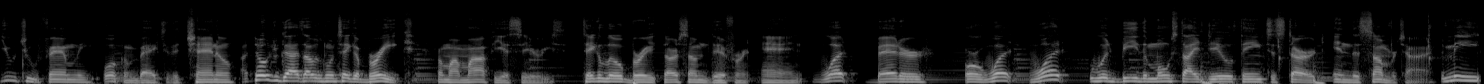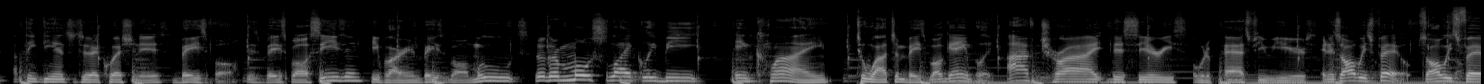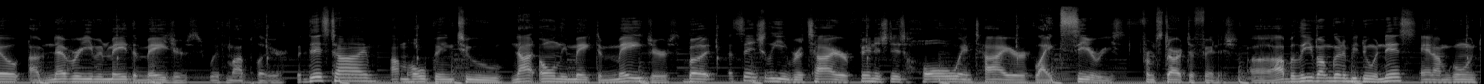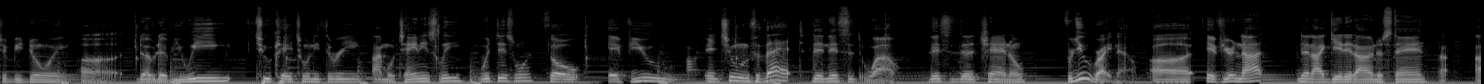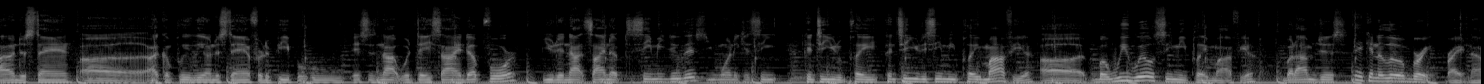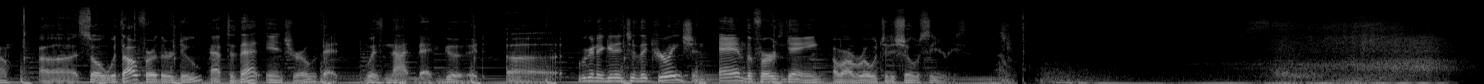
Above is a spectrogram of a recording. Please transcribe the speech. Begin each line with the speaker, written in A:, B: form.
A: YouTube family, welcome back to the channel. I told you guys I was going to take a break from our Mafia series. Take a little break, start something different. And what better or what what would be the most ideal thing to start in the summertime? To me, I think the answer to that question is baseball. It's baseball season, people are in baseball moods, so there most likely be inclined to watch some baseball gameplay. I've tried this series over the past few years and it's always failed. It's always failed. I've never even made the majors with my player. But this time I'm hoping to not only make the majors, but essentially retire, finish this whole entire like series from start to finish. Uh, I believe I'm going to be doing this and I'm going to be doing uh, WWE 2K23 simultaneously with this one. So if you are in tune for that, then this is wow. This is the channel for you right now. Uh, if you're not, then I get it. I understand. I, I understand. Uh, I completely understand for the people who this is not what they signed up for. You did not sign up to see me do this. You want to continue continue to play, continue to see me play Mafia. Uh, but we will see me play Mafia. But I'm just taking a little break right now. Uh, so without further ado, after that intro that was not that good, uh, we're gonna get into the creation and the first game of our Road to the Show series.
